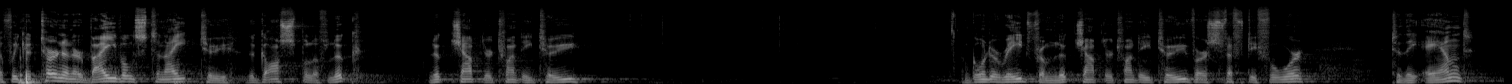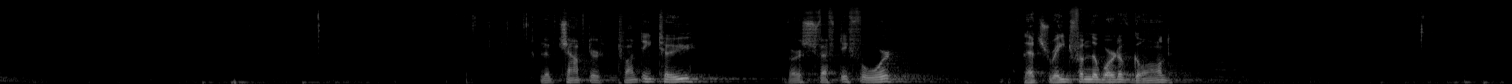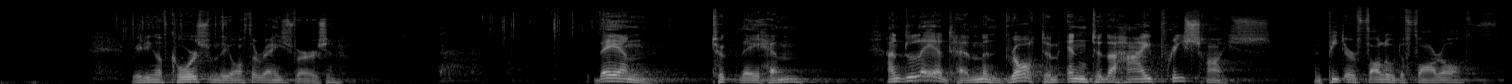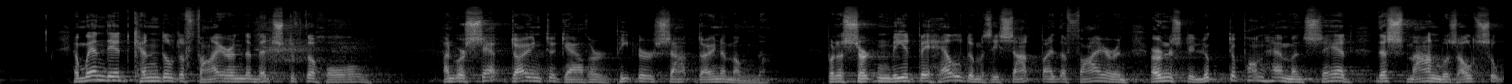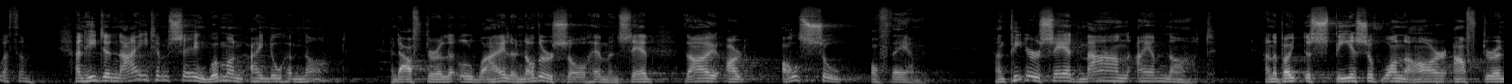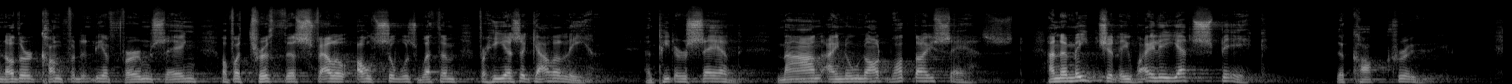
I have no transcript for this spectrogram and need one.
If we could turn in our Bibles tonight to the Gospel of Luke, Luke chapter 22. I'm going to read from Luke chapter 22, verse 54 to the end. Luke chapter 22, verse 54. Let's read from the Word of God. Reading, of course, from the authorized version. Then took they him and led him and brought him into the high priest's house. And Peter followed afar off. And when they had kindled a fire in the midst of the hall and were set down together, Peter sat down among them. But a certain maid beheld him as he sat by the fire and earnestly looked upon him and said, This man was also with him. And he denied him, saying, Woman, I know him not. And after a little while, another saw him and said, Thou art also of them. And Peter said, Man, I am not. And about the space of one hour after another confidently affirmed, saying, Of a truth, this fellow also was with him, for he is a Galilean. And Peter said, Man, I know not what thou sayest. And immediately, while he yet spake, the cock crew.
